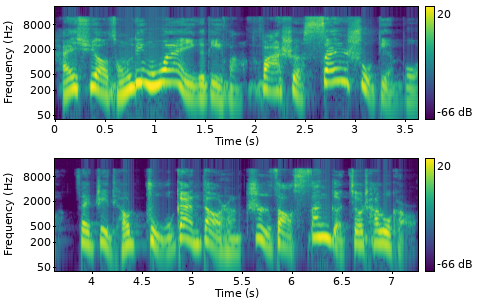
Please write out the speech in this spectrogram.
还需要从另外一个地方发射三束电波，在这条主干道上制造三个交叉路口。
